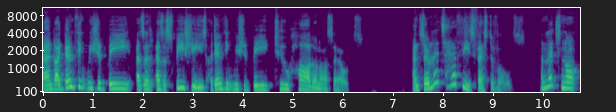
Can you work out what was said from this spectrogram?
And I don't think we should be, as a, as a species, I don't think we should be too hard on ourselves. And so let's have these festivals and let's not,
